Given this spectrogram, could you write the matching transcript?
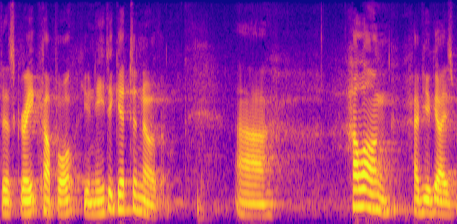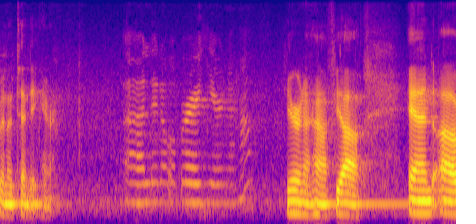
this great couple, you need to get to know them. Uh, how long have you guys been attending here? A little over a year and a half. Year and a half, yeah and uh,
